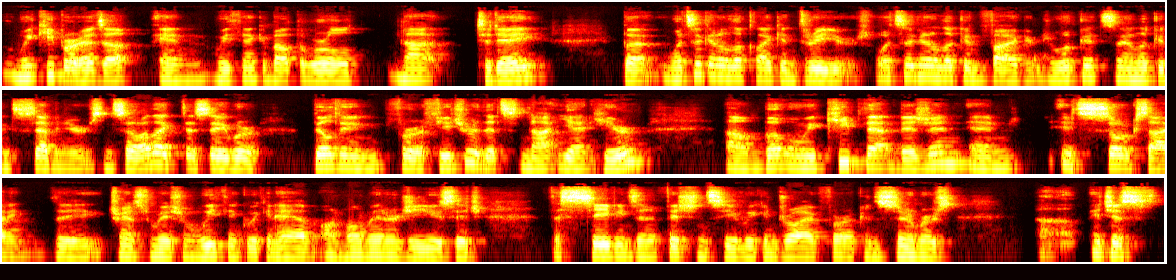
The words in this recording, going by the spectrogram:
we keep our heads up and we think about the world not today, but what's it going to look like in three years? What's it going to look in five years? What's it going to look in seven years? And so I like to say we're building for a future that's not yet here. Um, but when we keep that vision, and it's so exciting, the transformation we think we can have on home energy usage, the savings and efficiency we can drive for our consumers, uh, it just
